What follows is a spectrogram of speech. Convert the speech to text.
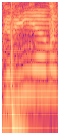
Críame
